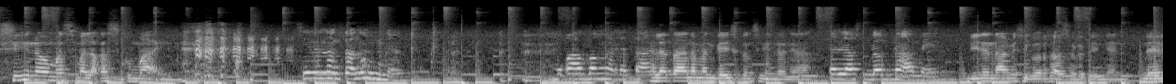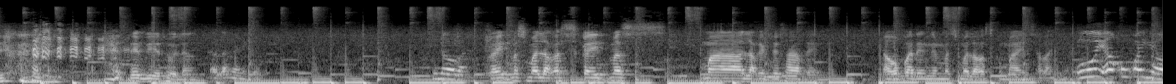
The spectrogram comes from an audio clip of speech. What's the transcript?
Sino mas malakas kumain? Sino nagtanong niyan? Mukha bang halata? Halata naman guys kung sino niya. Sa last vlog namin. Hindi na namin siguro sasagutin yan. Dahil, Hindi, biro lang. Kalaman ko. Sino ba? Kahit mas malakas, kahit mas malaki siya sa akin, ako pa rin yung mas malakas kumain sa kanya. Uy, ako kaya.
